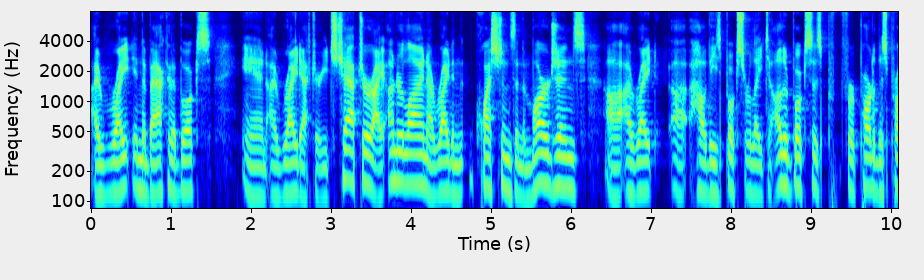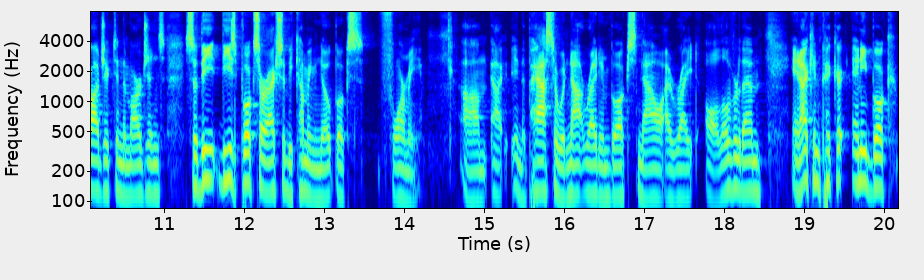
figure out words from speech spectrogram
I write in the back of the books and I write after each chapter. I underline, I write in questions in the margins. Uh, I write uh, how these books relate to other books as p- for part of this project in the margins. So the, these books are actually becoming notebooks for me. Um, I, in the past, I would not write in books. Now I write all over them. And I can pick any book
